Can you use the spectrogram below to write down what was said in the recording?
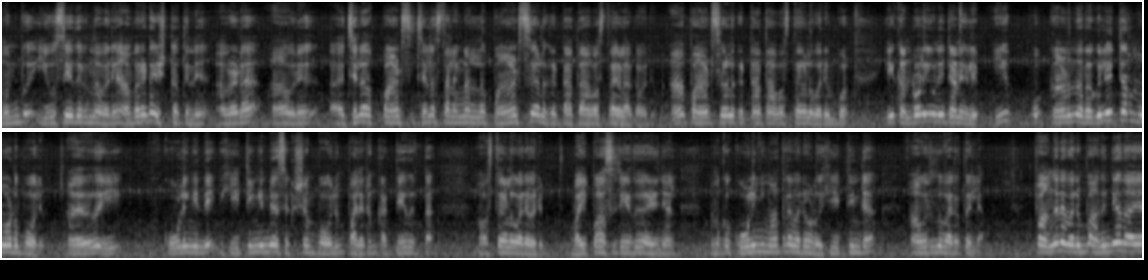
മുൻപ് യൂസ് ചെയ്തിരുന്നവർ അവരുടെ ഇഷ്ടത്തിന് അവരുടെ ആ ഒരു ചില പാർട്സ് ചില സ്ഥലങ്ങളിൽ പാർട്സുകൾ കിട്ടാത്ത അവസ്ഥകളൊക്കെ വരും. ആ പാർട്സുകൾ കിട്ടാത്ത അവസ്ഥകൾ വരുമ്പോൾ ഈ കൺട്രോൾ യൂണിറ്റ് ആണെങ്കിലും ഈ കാണുന്ന റെഗുലേറ്റർ മോഡ് പോലും അതായത് ഈ കൂളിങ്ങിന്റെയും ഹീറ്റിങ്ങിന്റെ സെക്ഷൻ പോലും പലരും കട്ട് ചെയ്തിട്ട അവസ്ഥകൾ വരെ വരും. ബൈപ്പാസ് ചെയ്ത് കഴിഞ്ഞാൽ നമുക്ക് കൂളിംഗ് മാത്രമേ വരുള്ളൂ ഹീറ്റിന്റെ ആ ഒരു ഇത് വരത്തില്ല. അപ്പോൾ അങ്ങനെ വരുമ്പോൾ അതിന്റേതായ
